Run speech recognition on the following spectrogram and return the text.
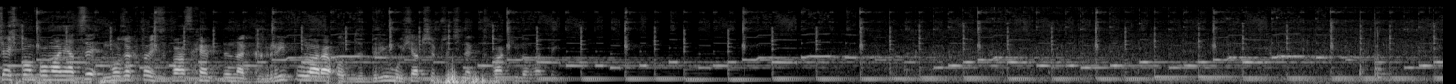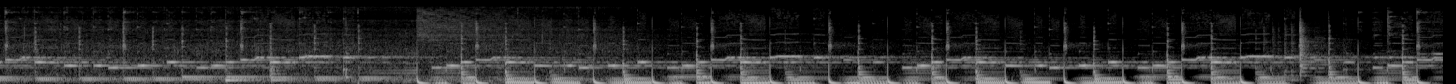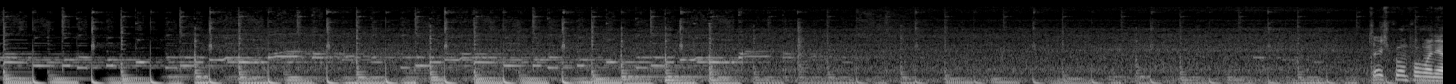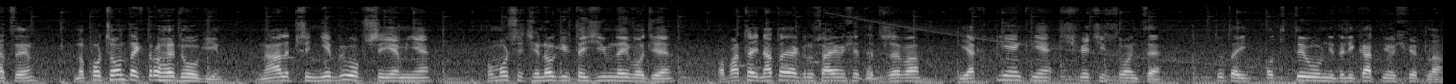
Cześć pompomaniacy, może ktoś z Was chętny na Gripulara od Dreamusia 3,2 kW? Cześć pompomaniacy. No początek trochę długi, no ale czy nie było przyjemnie pomoczyć nogi w tej zimnej wodzie, popatrzeć na to jak ruszają się te drzewa i jak pięknie świeci słońce. Tutaj od tyłu mnie delikatnie oświetla.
